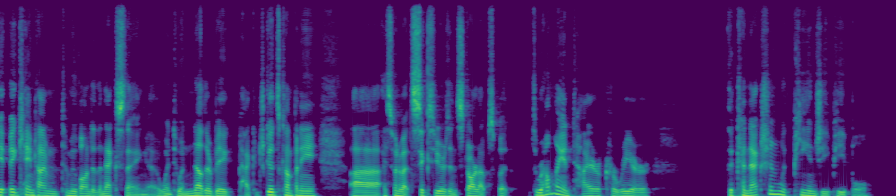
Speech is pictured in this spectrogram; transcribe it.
it, it, came time to move on to the next thing. I went to another big packaged goods company. Uh, I spent about six years in startups, but throughout my entire career, the connection with P&G people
